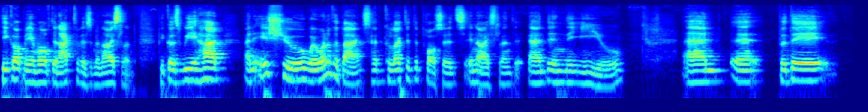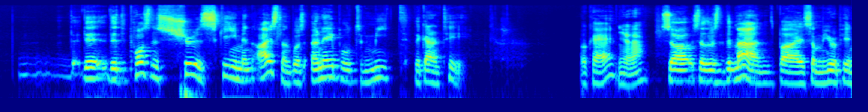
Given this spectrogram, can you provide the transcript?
he got me involved in activism in Iceland because we had an issue where one of the banks had collected deposits in Iceland and in the EU, and uh, but they the, the deposit insurance scheme in Iceland was unable to meet the guarantee. Okay, Yeah. so so there was a demand by some European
